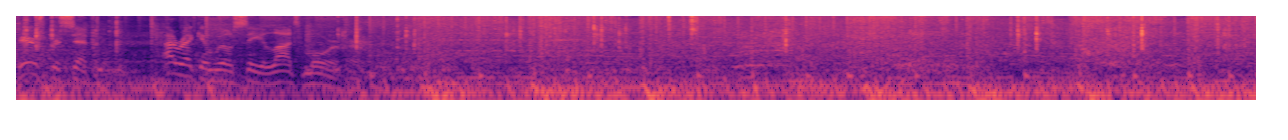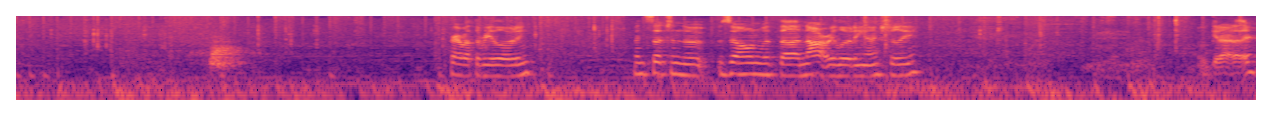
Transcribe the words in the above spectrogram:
Here's Persephone. I reckon we'll see lots more of her. About the reloading. Been such in the zone with uh, not reloading, actually. Oh, get out of there.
